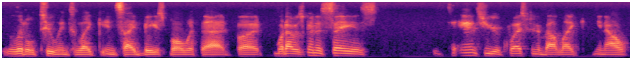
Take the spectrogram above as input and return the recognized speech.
little too into like inside baseball with that. But what i was going to say is to answer your question about like you know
